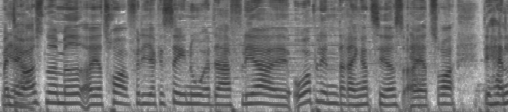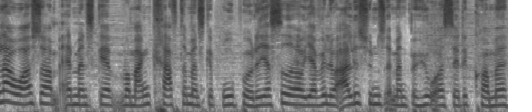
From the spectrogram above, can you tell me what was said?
Men ja. det er også noget med, og jeg tror, fordi jeg kan se nu, at der er flere øh, ordblinde, der ringer til os, og jeg tror, det handler jo også om, at man skal, hvor mange kræfter man skal bruge på det. Jeg sidder jo, jeg vil jo aldrig synes, at man behøver at sætte et komma,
